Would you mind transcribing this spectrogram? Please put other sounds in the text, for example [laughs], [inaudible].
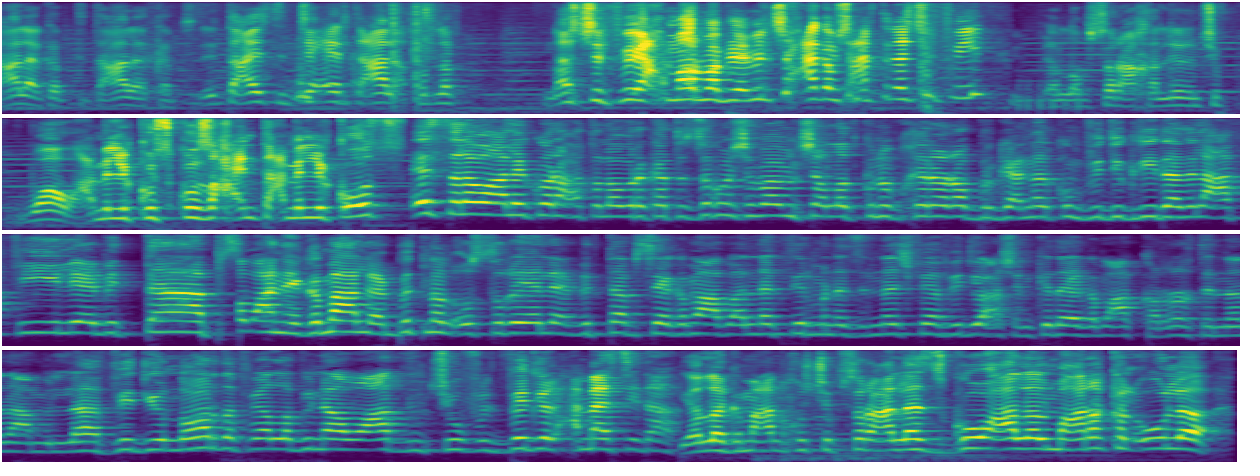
تعالى يا كابتن تعالى يا كابتن. انت عايز تنتحر؟ تعالى خد لك. نشل فيه يا حمار ما بيعملش حاجة مش عارف تنشل فيه. يلا بسرعة خلينا نشوف. wow عامل لي كوسكوزه انت عامل لي كوس؟ السلام عليكم ورحمة الله وبركاته. ازيكم يا شباب؟ ان شاء الله تكونوا بخير يا رب. رجعنا لكم فيديو جديد. هنلعب فيه لعبة تابس. طبعا يا جماعة لعبتنا الأسطورية لعبة تابس يا جماعة. بقالنا كتير ما نزلناش فيها فيديو. عشان كده يا جماعة قررت إن أنا أعمل لها فيديو النهارده. فيلا بينا مع نشوف الفيديو الحماسي ده. يلا يا جماعة نخش بسرعة. let's go على المعركة الأولى.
